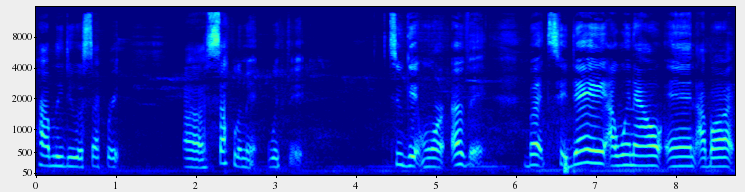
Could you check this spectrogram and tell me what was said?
probably do a separate uh, supplement with it to get more of it. But today I went out and I bought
